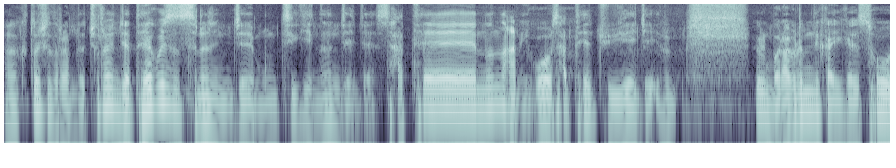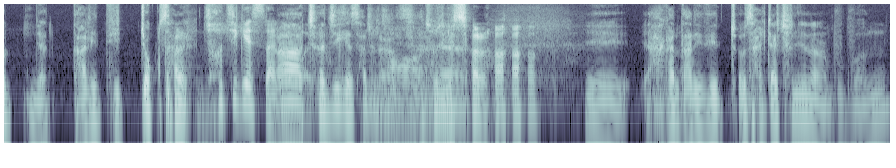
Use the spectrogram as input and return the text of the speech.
아, 끝도시 들어갑니다. 주로 이제 대구에서 쓰는 이제 뭉티기는 이제 이제 사태는 아니고 사태 주위에 이제 이런 이걸 뭐라 그럽니까? 이게 소 이제 다리 뒤쪽 살. 처지개살. 아, 처지개 살이라고 아, 했어요. 처지개살. 이 약간 다리 뒤에 좀 살짝 철리나는 부분.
